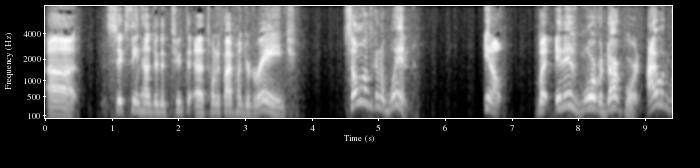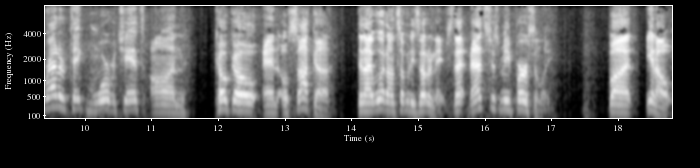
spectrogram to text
uh, 1600 to 2500 uh, range. Someone's going to win. You know, but it is more of a dartboard. I would rather take more of a chance on Coco and Osaka than I would on some of these other names. That that's just me personally. But, you know,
